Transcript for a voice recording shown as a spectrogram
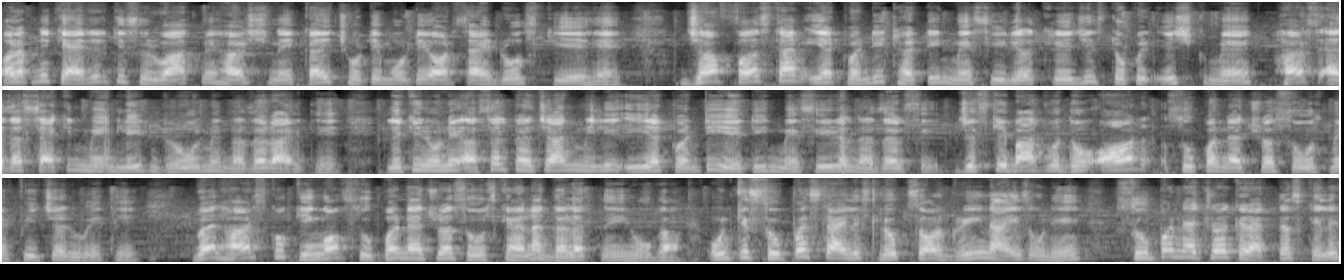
और अपने कैरियर की शुरुआत में हर्ष ने कई छोटे मोटे और साइड रोल्स किए हैं। जहाँ फ़र्स्ट टाइम ईयर 2013 में सीरियल क्रेजी स्टूपिड इश्क में Harsh as a second main lead role में नज़र आए थे, लेकिन उन्हें असल पहचान मिली ईयर 2018 में सीरियल नज़र से, जिसके बाद वो दो और सुपर नेचुरल शोज़ में फीचर हुए थे। वेल हर्ष को किंग ऑफ़ सुपर नेचुरल सोर्स कहना गलत नहीं होगा। उनकी सुपर स्टाइलिश लुक्स और ग्रीन आइज़ उन्हें सुपर नेचुरल कैरेक्टर्स के लिए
